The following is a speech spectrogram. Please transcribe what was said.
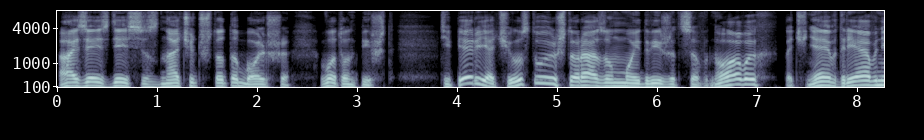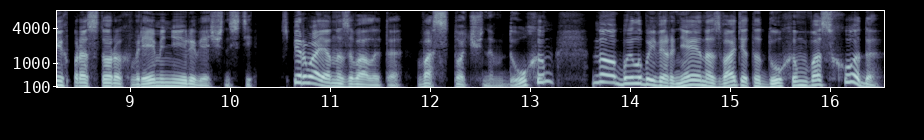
Азия здесь значит что-то больше. Вот он пишет. Теперь я чувствую, что разум мой движется в новых, точнее, в древних просторах времени или вечности. Сперва я называл это «восточным духом», но было бы вернее назвать это духом восхода,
